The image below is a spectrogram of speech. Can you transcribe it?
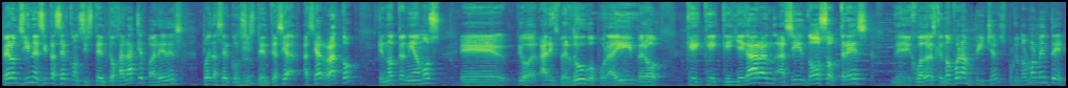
Pero sí necesitas ser consistente. Ojalá que Paredes pueda ser consistente. Hacía, hacía rato que no teníamos, eh, digo, Alex Verdugo por ahí, pero que, que- que llegaran así dos o tres de jugadores que no fueran pitchers, porque normalmente,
